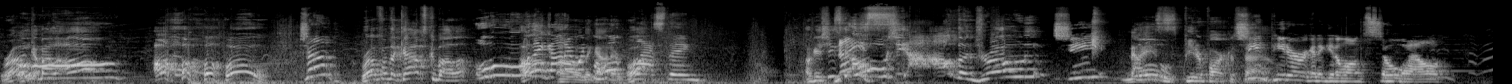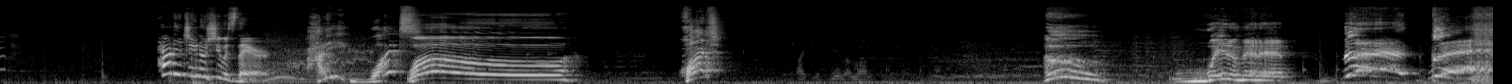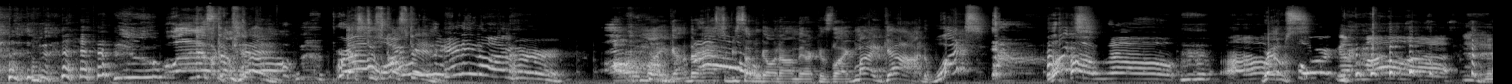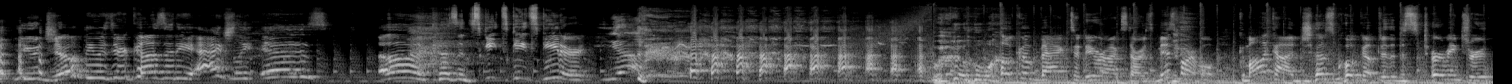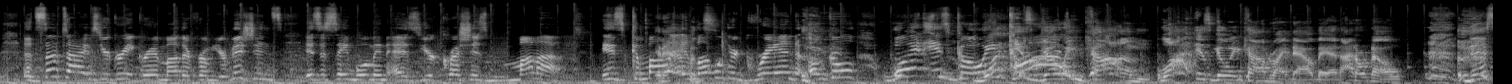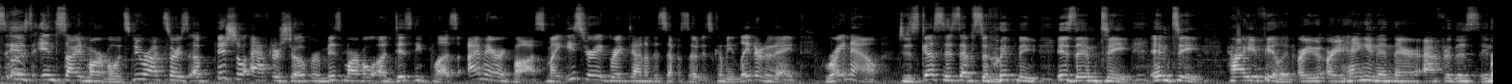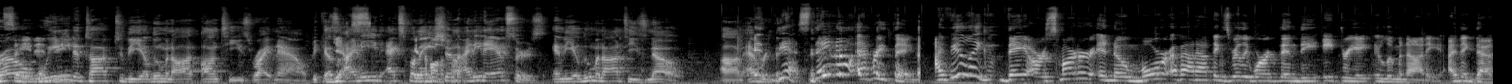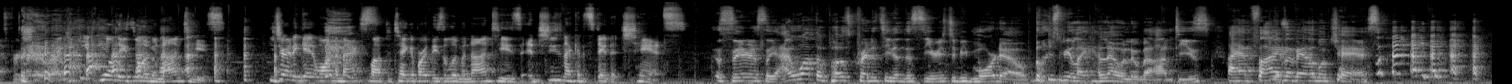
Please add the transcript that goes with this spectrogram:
Run, Kamala! Oh! Oh! Ho, ho. Jump! Run from the cops, Kamala! Ooh, oh, they got her oh, with the got Hulk her. Whoa. blast thing. Okay, she's Nice. oh, she oh the drone. She Nice, Ooh. Peter Parker She and Peter are gonna get along so well. How did you know she was there? How do you what? Whoa! What? I'd like you to meet my mom. Wait a minute. Disgusting! Bro, That's why were you hitting on her? Oh my god, there has to be something going on there because, like, my god, what? What? Oh no! Oh, Gross. poor Kamala. you joked he was your cousin. He actually is. Oh, cousin Skeet Skeet Skeeter. Yeah. Welcome back to New Rockstars. Ms. Marvel, Kamala Khan just woke up to the disturbing truth that sometimes your great grandmother from your visions is the same woman as your crush's mama. Is Kamala in love with her grand uncle? What is going What on? is going on? What is going on right now, man? I don't know. This is Inside Marvel. It's New Rockstar's official after show for Ms. Marvel on Disney Plus. I'm Erik Voss. My Easter egg breakdown of this episode is coming later today. Right now, to discuss this episode with me is MT. MT, how are you feeling? Are you are you hanging in there after this Bro, insane we need to talk to the Illuminaunties right now because Yes. I need Get them on the explanation. I need answers, and the Illuminaunties know um, everything. Yes, they know everything. I feel like they are smarter and know more about how things really work than the 838 Illuminati. I think that's for sure. Right? You can't kill these Illuminaunties. You try to get Wanda Maximoff to take apart these Illuminaunties, and she's not going to stand a chance. Seriously, I want the post-credit scene of this series to be Mordo. But just be like, "Hello, Illuminaunties. I have five available chairs."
